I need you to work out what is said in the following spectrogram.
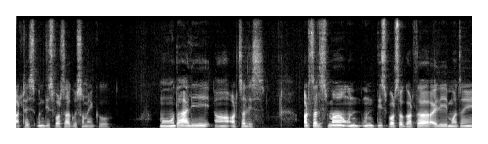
अट्ठाइस उन्तिस वर्षको समयको म हुँदा अलि अडचालिस अडचालिसमा उन् उन्तिस वर्ष घट्दा अहिले म चाहिँ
